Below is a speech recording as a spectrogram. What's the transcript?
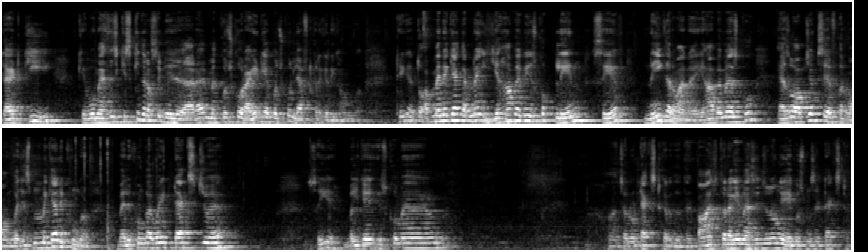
दैट की कि वो मैसेज किसकी तरफ़ से भेजा जा रहा है, मैं कुछ को राइट या कुछ को लेफ़्ट करके दिखाऊँगा। ठीक है? तो अब मैंने क्या करना है? यहाँ पे भी इसको प्लेन सेव नहीं करवाना है। यहाँ पे मैं इसको एज ऑब्जेक्ट सेव करवाऊँगा, जिसमें मैं क्या लिखूँगा? मैं लिखूँगा भाई टेक्स्ट जो है सही है, बल्कि इसको मैं हाँ चलो टेक्स्ट कर देते हैं। पाँच तरह के मैसेज होंगे, एक उसमें से टेक्स्ट है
